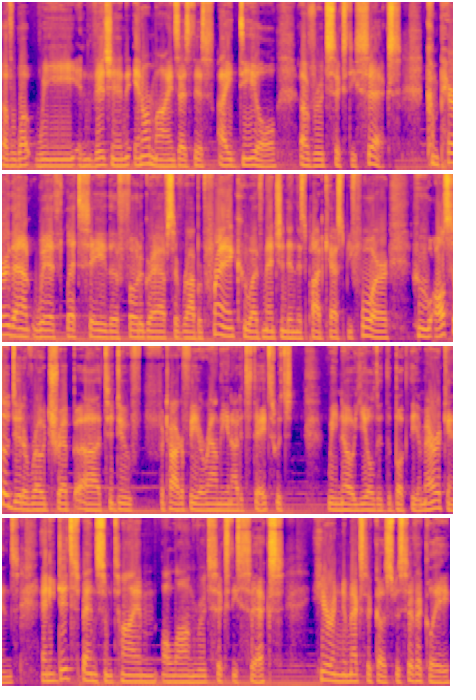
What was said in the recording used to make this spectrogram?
of what we envision in our minds as this ideal of Route 66. Compare that with, let's say, the photographs of Robert Frank, who I've mentioned in this podcast before, who also did a road trip uh, to do photography around the United States, which we know yielded the book The Americans. And he did spend some time along Route 66 here in New Mexico specifically.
